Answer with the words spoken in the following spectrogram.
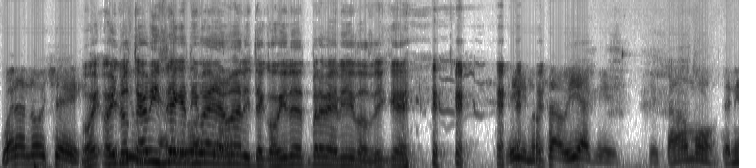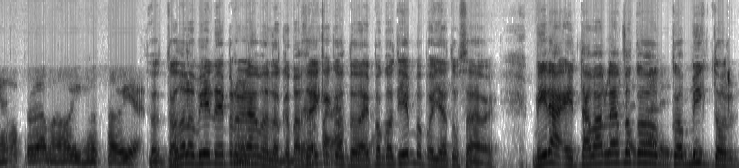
Buenas noches. Hoy, hoy no te avisé que te iba a llamar y te cogí desprevenido, así que... sí, no sabía que, estábamos, teníamos programa hoy, no sabía. Todos los viernes hay programa, lo que pasa es que cuando hay poco tiempo, pues ya tú sabes. Mira, estaba hablando con, con Víctor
